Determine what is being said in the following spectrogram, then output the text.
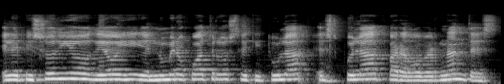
El episodio de hoy, el número 4, se titula Escuela para Gobernantes.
